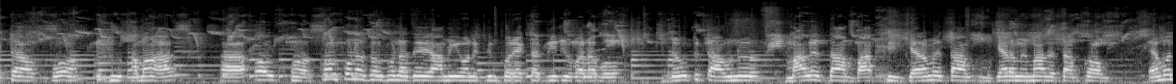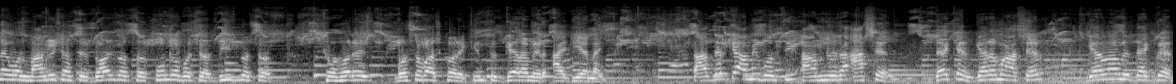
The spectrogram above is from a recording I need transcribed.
একটা আমার কল্পনা জল্পনা যে আমি অনেকদিন পরে একটা ভিডিও বানাবো। যেহেতু টাউনে মালের দাম বাড়তি, গ্রামের দাম গ্রামে মালের দাম কম, এমন এমন মানুষ আছে, দশ বছর, পনেরো বছর, বিশ বছর শহরে বসবাস করে, কিন্তু গ্রামের আইডিয়া নাই। তাদেরকে আমি বলছি, আপনারা আসেন, দেখেন, গ্রামে আসেন গ্রামে দেখবেন,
